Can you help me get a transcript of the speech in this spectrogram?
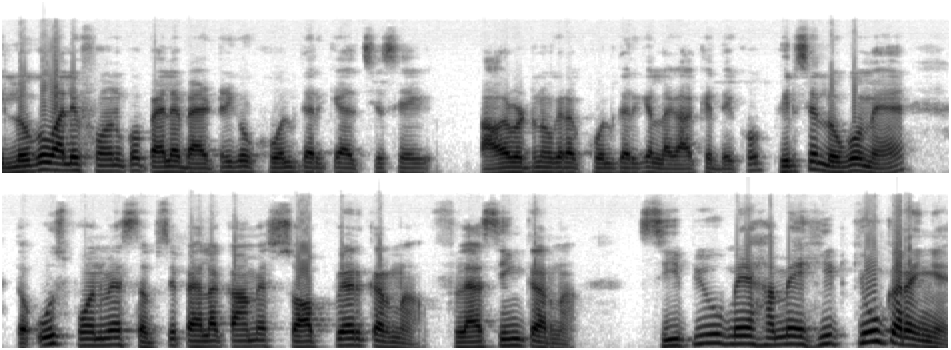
इन लोगों वाले फ़ोन को पहले बैटरी को खोल करके, अच्छे से पावर बटन वगैरह खोल करके लगा के देखो। फिर से लोगों में तो उस फ़ोन में सबसे पहला काम है सॉफ्टवेयर करना फ्लैशिंग करना। सीपीयू में हमें हीट क्यों करेंगे?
